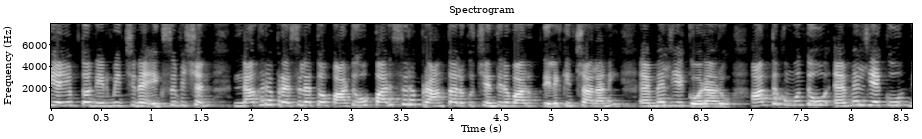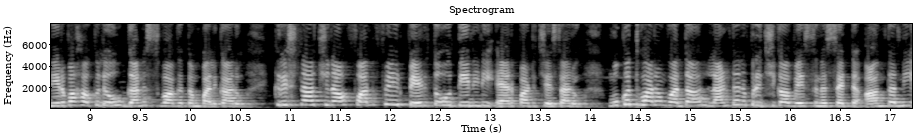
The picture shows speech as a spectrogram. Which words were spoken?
వ్యయంతో నిర్మించిన ఎగ్జిబిషన్ నగర ప్రజలతో పాటు పరిసర ప్రాంతాలకు చెందిన వారు తిలకించాలని ఎమ్మెల్యే కోరారు. అంతకుముందు ఎమ్మెల్యేకు నిర్వాహకులు ఘన స్వాగతం పలికారు. కృష్ణార్జున ఫన్ ఫేర్ పేరుతో దీనిని ఏర్పాటు చేశారు. ముఖద్వారం వద్ద లండన్ బ్రిడ్జిగా వేసిన సెట్ అందరినీ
